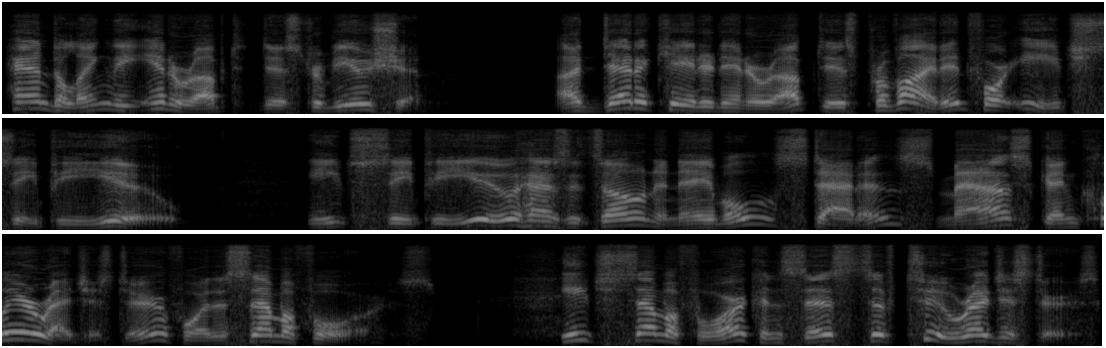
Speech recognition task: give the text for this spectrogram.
handling the interrupt distribution. A dedicated interrupt is provided for each CPU. Each CPU has its own enable, status, mask, and clear register for the semaphores. Each semaphore consists of two registers,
